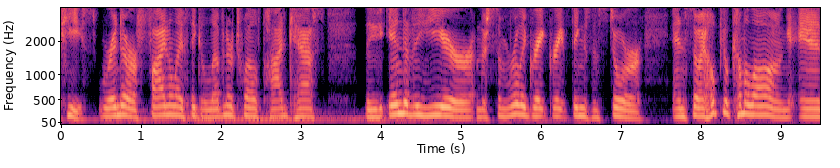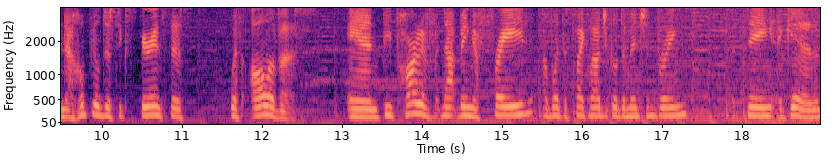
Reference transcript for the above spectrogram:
piece. We're into our final, I think, 11 or 12 podcasts. The end of the year, and there's some really great, great things in store. And so I hope you'll come along and I hope you'll just experience this with all of us and be part of not being afraid of what the psychological dimension brings, but seeing again,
